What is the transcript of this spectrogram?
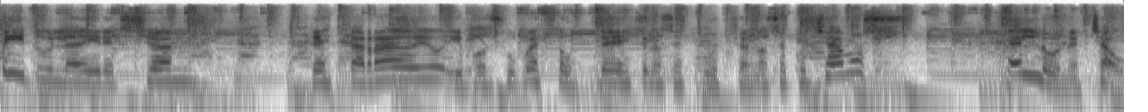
Pitu en la dirección de esta radio y por supuesto ustedes que nos escuchan. Nos escuchamos el lunes. Chau.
